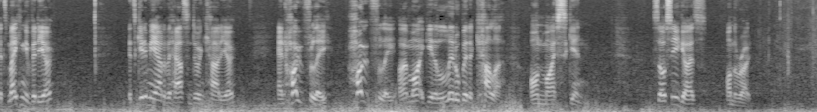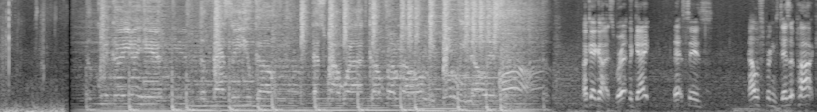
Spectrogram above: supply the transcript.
It's making a video, it's getting me out of the house and doing cardio, and hopefully, hopefully I might get a little bit of color on my skin. So I'll see you guys on the road. The quicker you're here, the faster you go. That's why where I come from, the only thing we know is. Okay guys, we're at the gate. That says Alice Springs Desert Park.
